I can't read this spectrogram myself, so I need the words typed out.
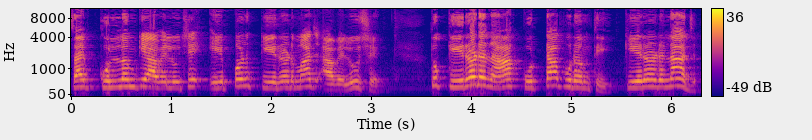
સાહેબ, કોલ્લમ ક્યાં આવેલું છે? એ પણ કેરળમાં જ આવેલું છે. તો કેરળના કોટ્ટાપુરમથી, કેરળના જ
